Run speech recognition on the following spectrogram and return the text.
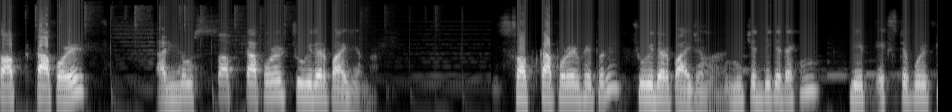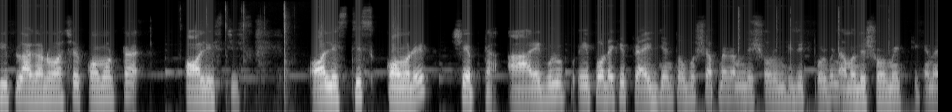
সফট কাপড়ের, একদম সফট কাপড়ের চুড়িদার পায়জামা। সফট কাপড়ের ভেতরে চুড়িদার পায়জামা। নিচের দিকে দেখেন ক্লিপ এক্সট্রা করে ক্লিপ লাগানো আছে। কমরটা অল স্টিচ অল স্টিচ কমরের শেপটা। আর এগুলো, এই প্রোডাক্টের প্রাইস জানতে অবশ্যই আপনারা আমাদের শোরুম ভিজিট করবেন। আমাদের শোরুমের ঠিকানা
